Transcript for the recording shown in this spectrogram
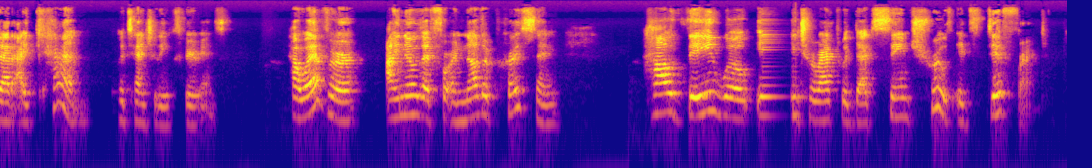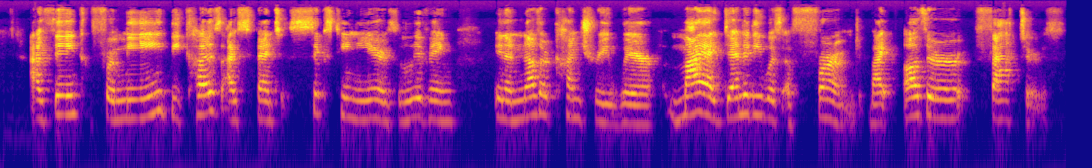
that I can potentially experience. However, I know that for another person, how they will interact with that same truth, it's different. I think for me, because I spent 16 years living in another country where my identity was affirmed by other factors,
